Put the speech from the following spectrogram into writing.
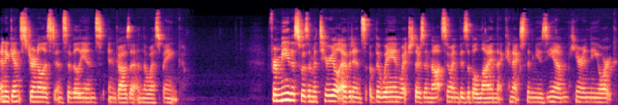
and against journalists and civilians in Gaza and the West Bank. For me, this was a material evidence of the way in which there's a not so invisible line that connects the museum here in New York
